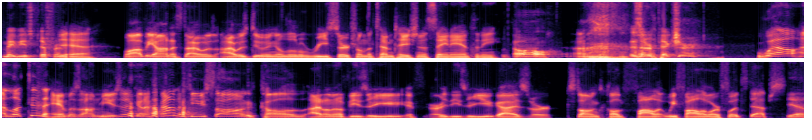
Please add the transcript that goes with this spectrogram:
maybe it's different. Yeah. Well, I'll be honest. I was I was doing a little research on the Temptation of Saint Anthony. Oh, is there a picture? Well, I looked into Amazon Music and I found a few songs called I don't know if these are you if or these are you guys or songs called "Follow We Follow Our Footsteps." yeah,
